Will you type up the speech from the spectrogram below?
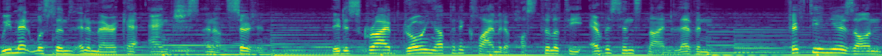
we met Muslims in America anxious and uncertain. They described growing up in a climate of hostility ever since 9 11. 15 years on,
